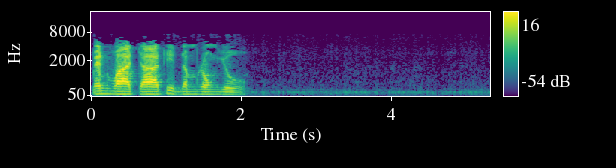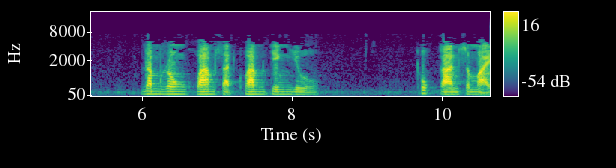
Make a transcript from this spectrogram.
เป็นวาจาที่ดำรงอยู่ดำรงความสัตย์ความจริงอยู่ ทุกการสมัย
